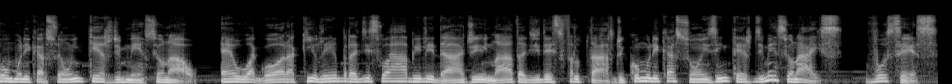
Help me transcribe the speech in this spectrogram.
comunicação interdimensional. É o agora que lembra de sua habilidade inata de desfrutar de comunicações interdimensionais. Vocês,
